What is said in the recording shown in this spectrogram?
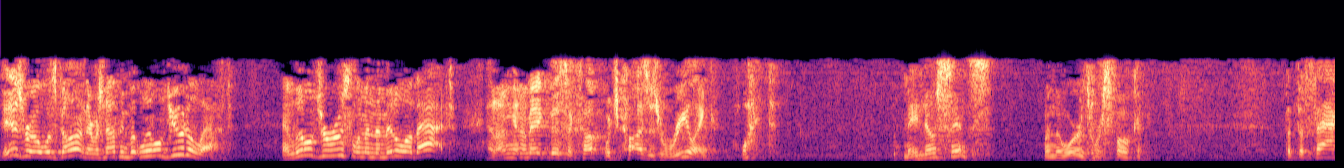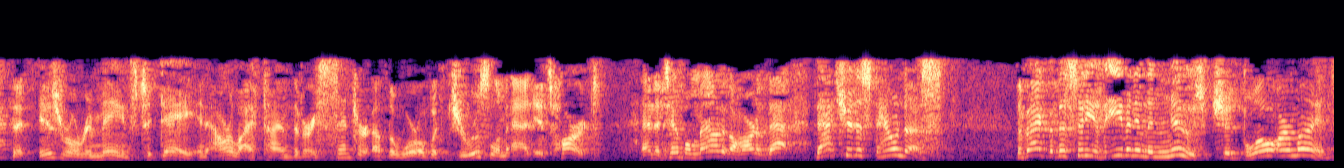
Israel was gone. There was nothing but little Judah left. And little Jerusalem in the middle of that. And I'm going to make this a cup which causes reeling. What? Made no sense when the words were spoken. But the fact that Israel remains today in our lifetime the very center of the world with Jerusalem at its heart and the Temple Mount at the heart of that, that should astound us. The fact that this city is even in the news should blow our minds.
